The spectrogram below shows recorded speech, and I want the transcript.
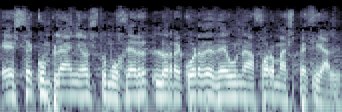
este cumpleaños tu mujer lo recuerde de una forma especial.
